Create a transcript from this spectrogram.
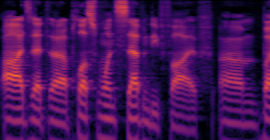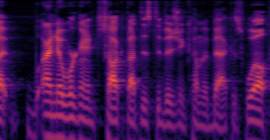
odds at uh, plus 175. Um, but I know we're going to talk about this division coming back as well.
